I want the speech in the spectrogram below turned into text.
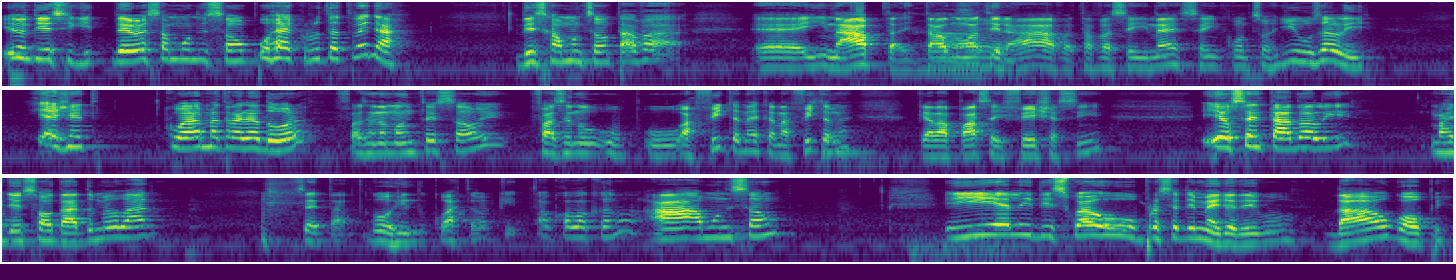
E no dia seguinte deu essa munição pro recruta treinar. Disse que a munição estava inapta e tal, não atirava, estava sem, né, sem condições de uso ali. E a gente, com a metralhadora, fazendo a manutenção e fazendo o, o- a fita, né? Que é na fita, né? Que ela passa e fecha assim. E eu sentado ali, mais dois soldados do meu lado, sentado, gorrinho do quartel aqui, tá colocando a munição. E ele disse qual é o procedimento. Eu digo, dá o golpe.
